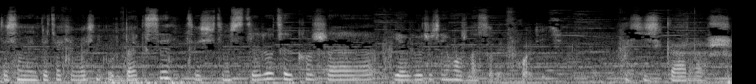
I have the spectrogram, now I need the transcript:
To są jakby takie właśnie urbexy, coś w tym stylu, tylko że jakby tutaj można sobie wchodzić. Jakiś garaż.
